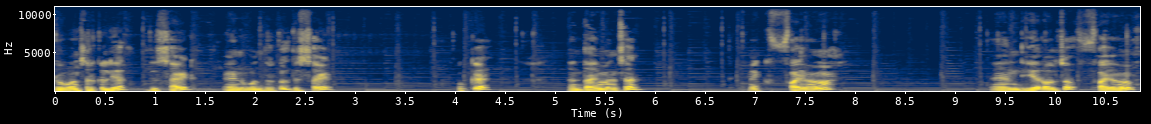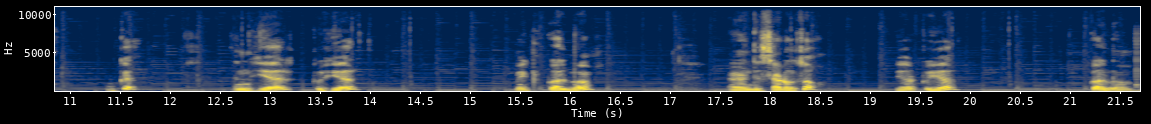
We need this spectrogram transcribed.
Draw one circle here this side and one circle this side. Okay and dimension. Make 5 mm. And here also 5 mm. Okay. And here to here make 12 mm. And this side also here to here 12 mm.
